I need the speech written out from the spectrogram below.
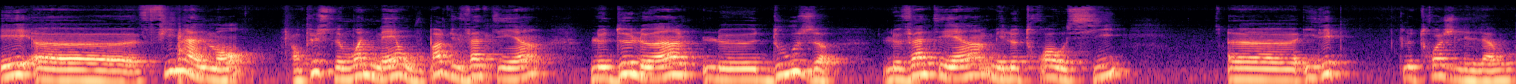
Et euh, finalement, en plus, le mois de mai, on vous parle du 21, le 2, le 1, le 12, le 21, mais le 3 aussi. Euh, il est Le 3, je l'ai là-haut.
